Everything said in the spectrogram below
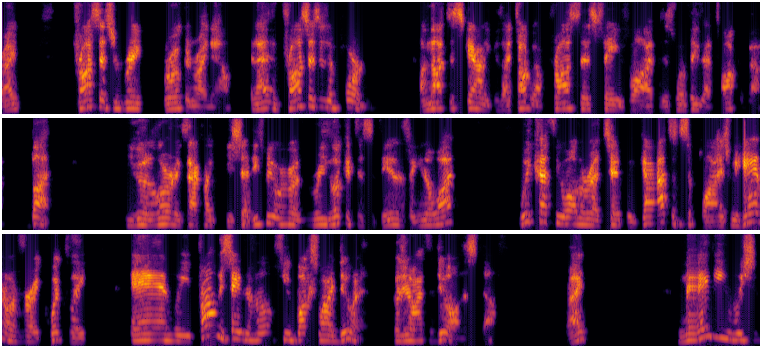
right? Process are broken right now, and, I, and process is important. I'm not discounting because I talk about process saves lives. That's one thing that I talk about. But you're going to learn exactly like you said. These people are going to relook at this at the end and say, you know what? We cut through all the red tape. We got the supplies. We handled it very quickly and we probably saved a few bucks while doing it because you don't have to do all this stuff, right? Maybe we should,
